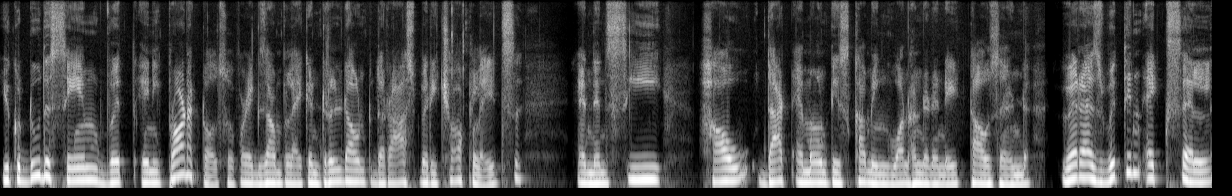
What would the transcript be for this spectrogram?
You could do the same with any product also. For example, I can drill down to the raspberry chocolates and then see how that amount is coming 108,000. Whereas within Excel,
